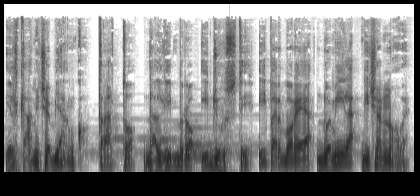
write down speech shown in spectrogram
il camice bianco, tratto dal libro I Giusti, Iperborea 2019.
